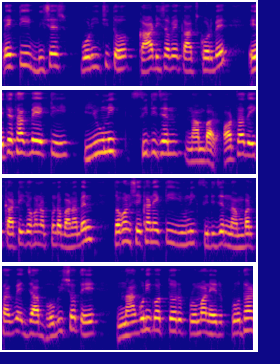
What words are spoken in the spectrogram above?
একটি বিশেষ পরিচিত কার্ড হিসাবে কাজ করবে। এতে থাকবে একটি ইউনিক সিটিজেন নাম্বার অর্থাৎ এই কার্ডটি যখন আপনারা বানাবেন, তখন সেখানে একটি ইউনিক সিটিজেন নাম্বার থাকবে, যা ভবিষ্যতে নাগরিকত্বর প্রমাণের প্রধান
